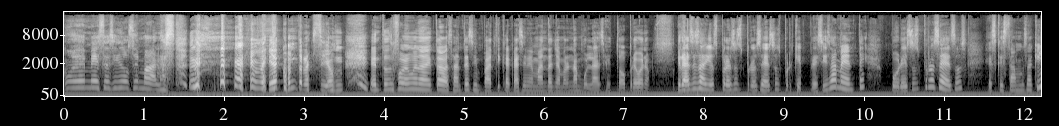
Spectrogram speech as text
nueve meses y dos semanas, media contracción, entonces fue una anécdota bastante simpática, casi me manda a llamar a una ambulancia y todo, pero bueno, gracias a Dios por esos procesos, porque precisamente por esos procesos es que estamos aquí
